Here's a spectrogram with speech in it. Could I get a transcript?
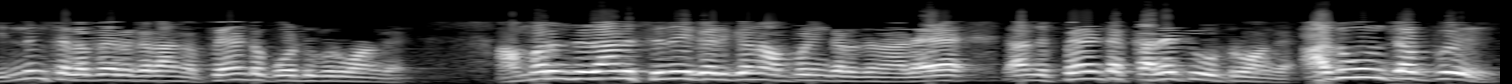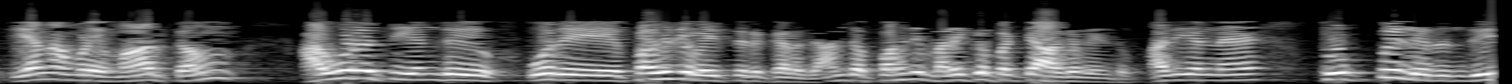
இன்னும் சில பேர் இருக்கிறாங்க பேண்ட போட்டுக்குருவாங்க அமர்ந்துதான் சிறுநீர் கழிக்கணும் அப்படிங்கறதுனால அந்த பேண்ட கலட்டி விட்டுருவாங்க. அதுவும் தப்பு. ஏன்னா நம்முடைய மார்க்கம் அவுரத்து என்று ஒரு பகுதி வைத்திருக்கிறது. அந்த பகுதி மறைக்கப்பட்டே ஆக வேண்டும். அது என்ன? தொப்பிலிருந்து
